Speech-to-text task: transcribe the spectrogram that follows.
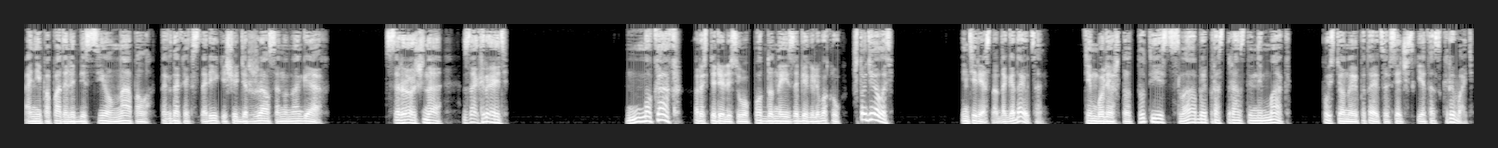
Они попадали без сил на пол, тогда как старик еще держался на ногах. «Срочно! Закрыть!» «Но как?» — растерялись его подданные и забегали вокруг. «Что делать?» Интересно, догадаются? Тем более, что тут есть слабый пространственный маг, пусть он и пытается всячески это скрывать.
